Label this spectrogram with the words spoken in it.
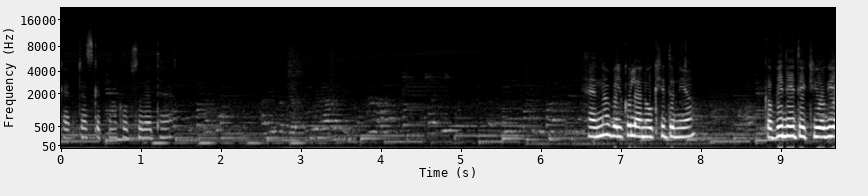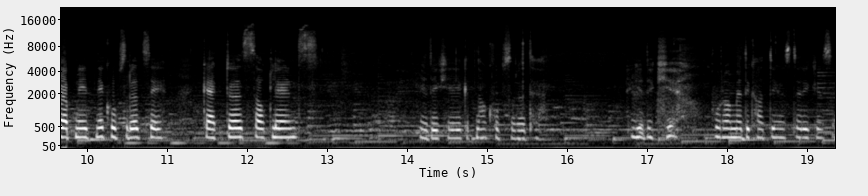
कैक्टस कितना खूबसूरत है। है ना, बिल्कुल अनोखी दुनिया। कभी नहीं देखी होगी आपने इतने खूबसूरत से कैक्टस सॉकलेंट्स ये देखिए, ये कितना खूबसूरत है। ये देखिए, पूरा मैं दिखाती हूँ इस तरीके से।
